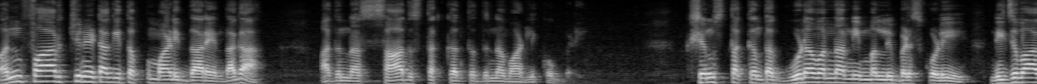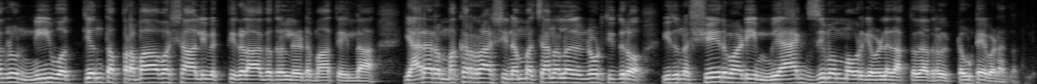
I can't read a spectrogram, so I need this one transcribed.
ಅನ್ಫಾರ್ಚುನೇಟಾಗಿ ತಪ್ಪು ಮಾಡಿದ್ದಾರೆ ಅಂದಾಗ ಅದನ್ನು ಸಾಧಿಸ್ತಕ್ಕಂಥದ್ದನ್ನು ಮಾಡಲಿಕ್ಕೆ ಹೋಗಬೇಡಿ ಕ್ಷಮಿಸ್ತಕ್ಕಂಥ ಗುಣವನ್ನು ನಿಮ್ಮಲ್ಲಿ ಬೆಳೆಸ್ಕೊಳ್ಳಿ. ನಿಜವಾಗ್ಲೂ ನೀವು ಅತ್ಯಂತ ಪ್ರಭಾವಶಾಲಿ ವ್ಯಕ್ತಿಗಳಾಗೋದ್ರಲ್ಲಿ ಎರಡು ಮಾತೇ ಇಲ್ಲ. ಯಾರ್ಯಾರ ಮಕರ ರಾಶಿ ನಮ್ಮ ಚಾನಲಲ್ಲಿ ನೋಡ್ತಿದ್ದೀರೋ, ಇದನ್ನು ಶೇರ್ ಮಾಡಿ ಮ್ಯಾಕ್ಸಿಮಮ್ ಅವ್ರಿಗೆ ಒಳ್ಳೇದಾಗ್ತದೆ. ಅದರಲ್ಲಿ ಟೌಟೇ ಬೇಡ ನಮಗೆ.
